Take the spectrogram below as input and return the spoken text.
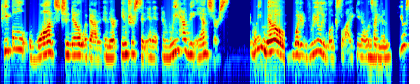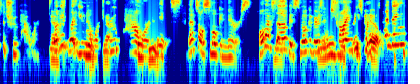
people want to know about it and they're interested in it. And we have the answers. We know what it really looks like. You know, it's mm-hmm. like, here's the true power. Yes. Let me let you know what yeah. true power is. That's all smoke and mirrors. All that stuff is smoke and mirrors, and he's trying, he's pretending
